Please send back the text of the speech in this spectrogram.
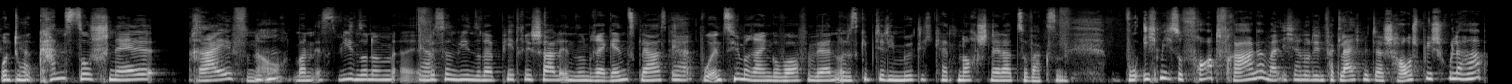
Und du ja. kannst so schnell reifen mhm. auch. Man ist wie in so einem, äh, ja. bisschen wie in so einer Petrischale, in so einem Reagenzglas, ja. wo Enzyme reingeworfen werden und es gibt dir die Möglichkeit, noch schneller zu wachsen. Wo ich mich sofort frage, weil ich ja nur den Vergleich mit der Schauspielschule habe,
